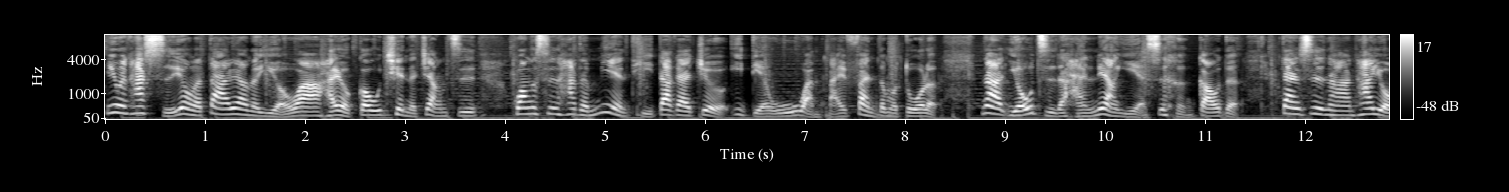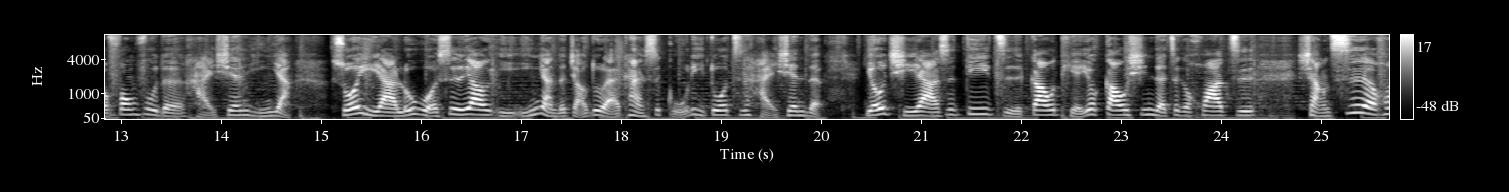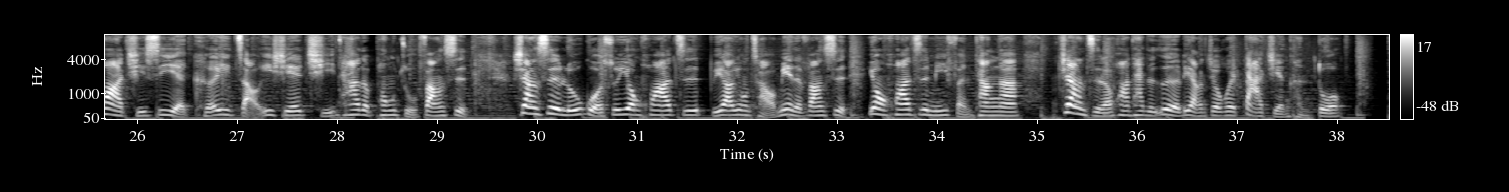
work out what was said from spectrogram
因为它使用了大量的油啊，还有勾芡的酱汁，光是它的面体大概就有一点五碗白饭这么多了。那油脂的含量也是很高的，但是呢，它有丰富的海鲜营养。所以呀，如果是要以营养的角度来看，是鼓励多吃海鲜的，尤其呀是低脂、高铁又高薪的这个花枝。想吃的话，其实也可以找一些其他的烹煮方式，像是如果是用花枝，不要用炒面的方式，用花枝米粉汤啊，这样子的话，它的热量就会大减很多。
